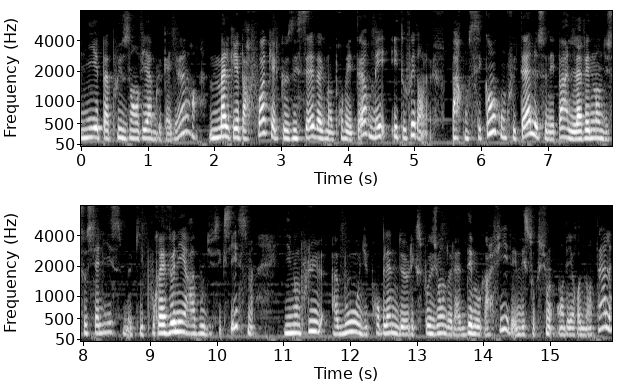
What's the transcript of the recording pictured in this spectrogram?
n'y est pas plus enviable qu'ailleurs, malgré parfois quelques essais vaguement prometteurs mais étouffés dans l'œuf. Par conséquent, conclut-elle, ce n'est pas l'avènement du socialisme qui pourrait venir à bout du sexisme, ni non plus à bout du problème de l'explosion de la démographie et des destructions environnementales,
